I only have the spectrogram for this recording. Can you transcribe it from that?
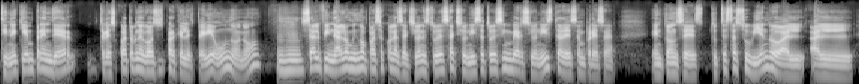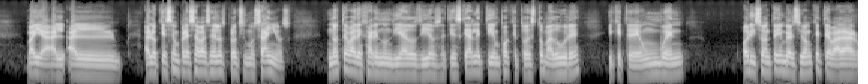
tiene que emprender tres, cuatro negocios para que les pegue uno, ¿no? Ujú. O sea, al final lo mismo pasa con las acciones. Tú eres accionista, tú eres inversionista de esa empresa. Entonces, tú te estás subiendo al, al vaya, al, a lo que esa empresa va a hacer en los próximos años. No te va a dejar en un día, dos días. O sea, tienes que darle tiempo a que todo esto madure y que te dé un buen horizonte de inversión que te va a dar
